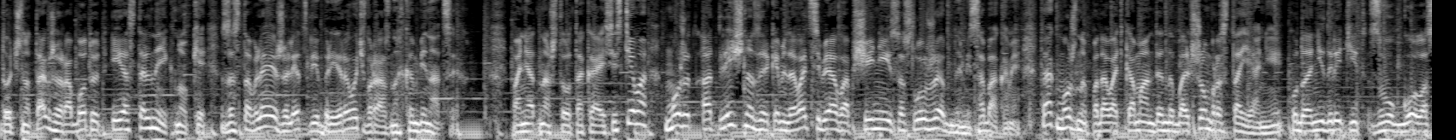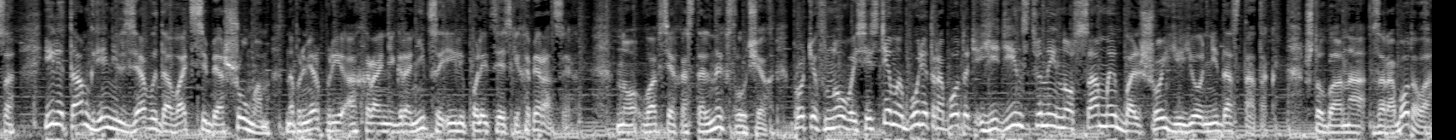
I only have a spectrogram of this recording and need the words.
Точно так же работают и остальные кнопки, заставляя жилет вибрировать в разных комбинациях. Понятно, что такая система может отлично зарекомендовать себя в общении со служебными собаками. Так можно подавать команды на большом расстоянии, куда не долетит звук голоса, или там, где нельзя выдавать себя шумом, например, при охране границы или полицейских операциях. Но во всех остальных случаях против новой системы будет работать единственный, но самый большой ее недостаток. Чтобы она заработала,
